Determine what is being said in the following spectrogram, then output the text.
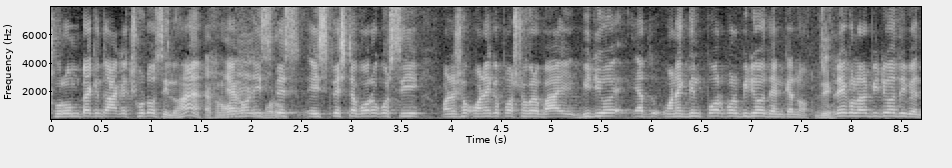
শোরুমটা কিন্তু আগে ছোট ছিল হ্যাঁ? এখন। স্পেস এই স্পেসটা বড় করছি। অনেক অনেকে প্রশ্ন করে ভাই ভিডিও এত অনেকদিন পর পর ভিডিও দেন কেন? রেগুলার ভিডিও দিবেন।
